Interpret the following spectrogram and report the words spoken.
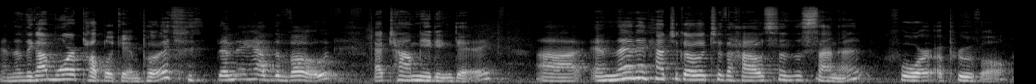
and then they got more public input. Then they had the vote at town meeting day. Uh, And then it had to go to the House and the Senate for approval.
